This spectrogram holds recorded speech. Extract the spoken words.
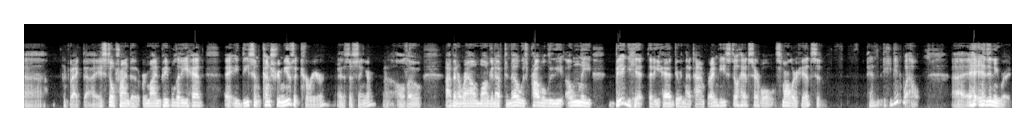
Uh, in fact, I'm still trying to remind people that he had a, a decent country music career as a singer, uh, although I've been around long enough to know was probably the only big hit that he had during that time frame. He still had several smaller hits, and and he did well. Uh, at any rate,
